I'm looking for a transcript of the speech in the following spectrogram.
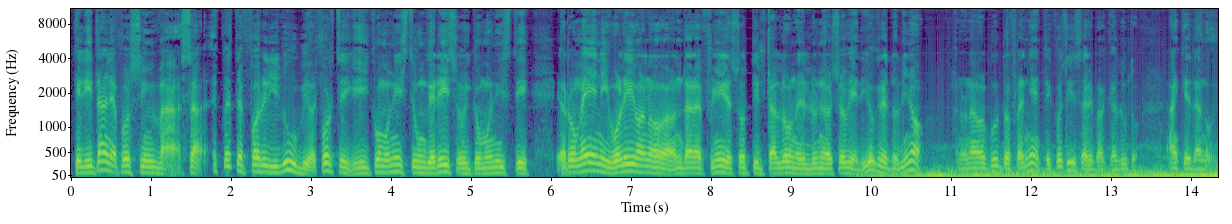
che l'Italia fosse invasa, e questo è fuori di dubbio. Forse i comunisti ungheresi o i comunisti romeni volevano andare a finire sotto il tallone dell'Unione Sovietica, io credo di no, non avevano potuto fare niente così sarebbe accaduto anche da noi.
